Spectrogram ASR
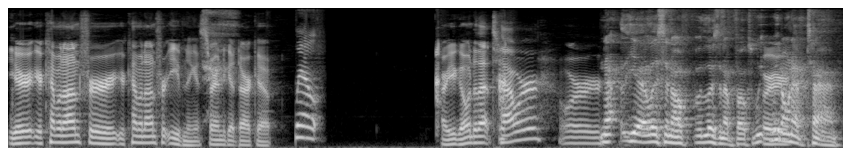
you're you're coming on for you're coming on for evening. It's starting to get dark out. Well, Are you going to that tower or Now, yeah, listen up, listen up, folks. We, we don't have time.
